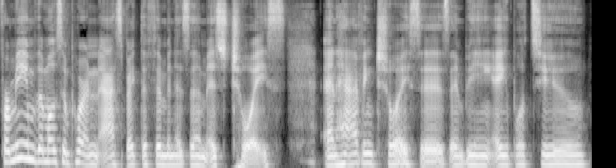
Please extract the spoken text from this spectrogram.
for me, the most important aspect of feminism is choice and having choices and being able to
